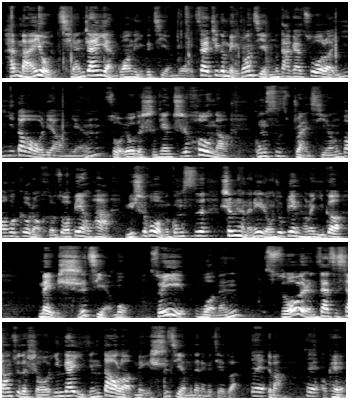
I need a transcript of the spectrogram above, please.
还蛮有前瞻眼光的一个节目。在这个美妆节目大概做了一到两年左右的时间之后呢，公司转型，包括各种合作变化，于是乎我们公司生产的内容就变成了一个美食节目，所以我们。所有人再次相聚的时候，应该已经到了美食节目的那个阶段，对对吧对？OK，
